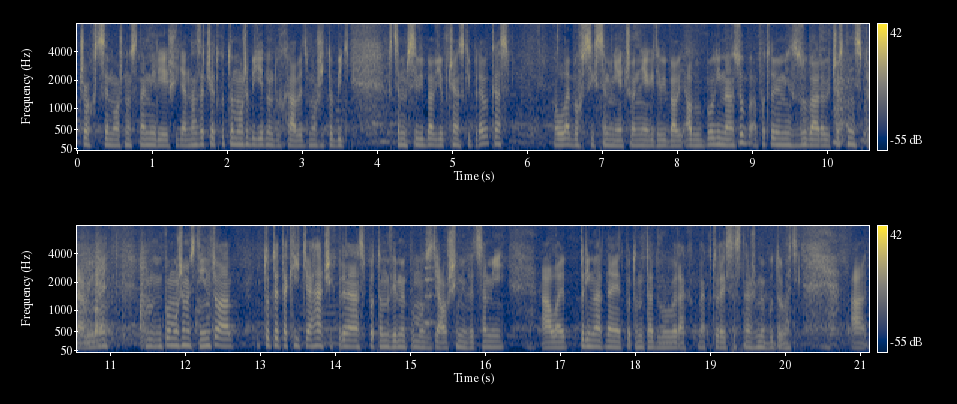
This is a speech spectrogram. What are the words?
čo chce možno s nami riešiť. A na začiatku to môže byť jednoduchá vec, môže to byť, chcem si vybaviť občianský preukaz, lebo si chcem niečo niekde vybaviť. Alebo bolí ma zub a potrebujem ísť zubárovi, čo s tým spravíme. Pomôžeme s týmto a toto je taký ťaháčik pre nás, potom vieme pomôcť ďalšími vecami, ale primárna je potom tá dôvera, na ktorej sa snažíme budovať. A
